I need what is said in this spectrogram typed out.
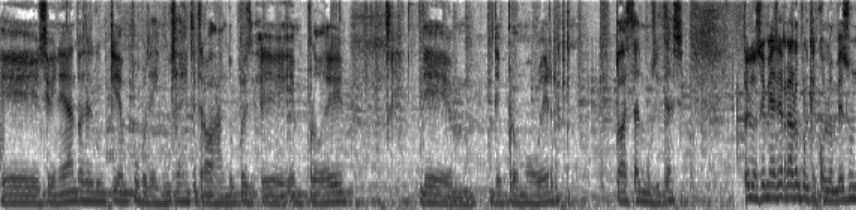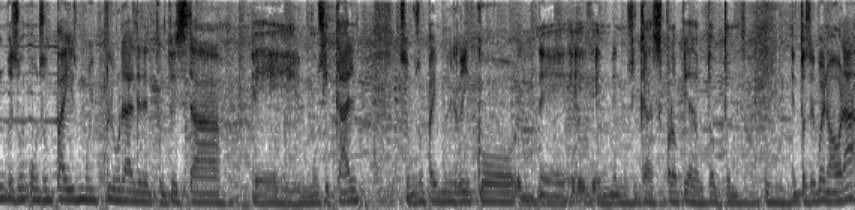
Eh, se viene dando hace algún tiempo, pues hay mucha gente trabajando pues eh, en pro de, de, promover todas estas músicas. Pero no se me hace raro porque Colombia es un, es un, es país muy plural desde el punto de vista eh, musical. Somos un país muy rico eh, en, en músicas propias, autóctonas. Entonces, bueno, ahora,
